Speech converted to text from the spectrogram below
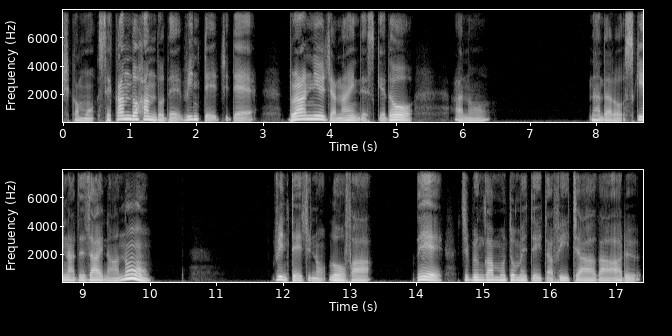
しかもセカンドハンドで、ヴィンテージで、ブランニューじゃないんですけど、あの、なんだろう、好きなデザイナーのヴィンテージのローファーで自分が求めていたフィーチャーがある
